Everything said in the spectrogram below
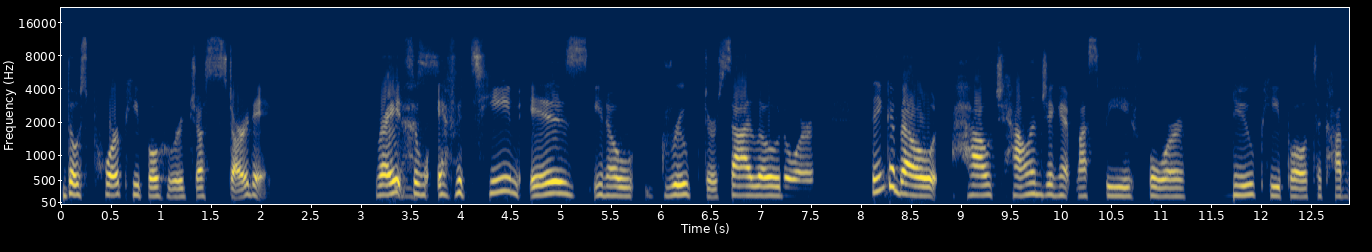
those poor people who are just starting right? Yes. so if a team is you know grouped or siloed or think about how challenging it must be for new people to come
